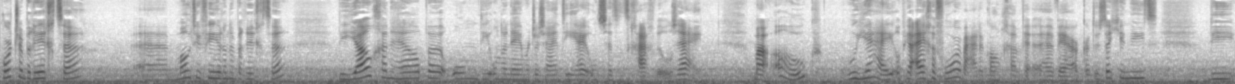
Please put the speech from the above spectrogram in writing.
korte berichten, uh, motiverende berichten. Die jou gaan helpen om die ondernemer te zijn die jij ontzettend graag wil zijn. Maar ook hoe jij op je eigen voorwaarden kan gaan eh, werken. Dus dat je niet die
